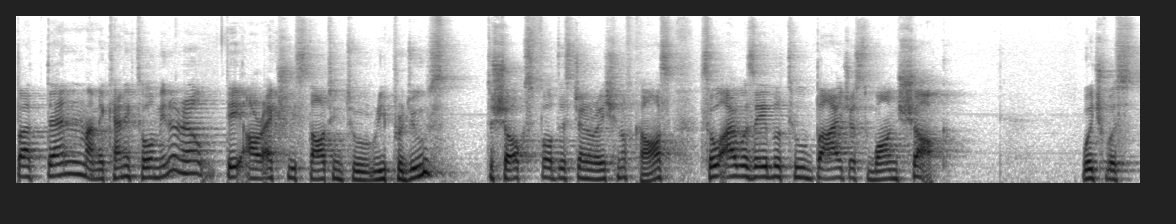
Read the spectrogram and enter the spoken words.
but then my mechanic told me, no, no, they are actually starting to reproduce the shocks for this generation of cars. So I was able to buy just one shock, which was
